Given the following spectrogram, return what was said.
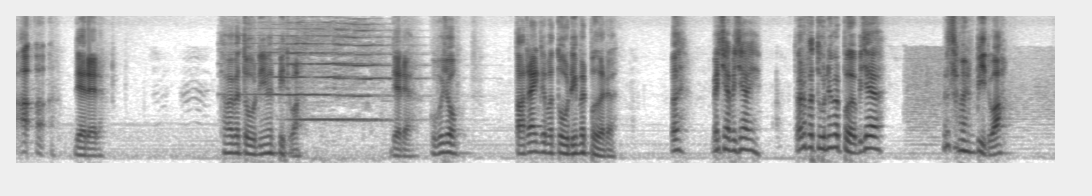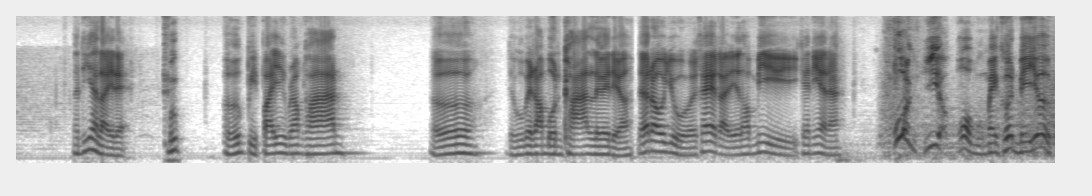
อะอะเดี๋ยวเดี๋ยวทำไมประตูนี้มันปิดวะ เดี๋ยวเดี๋ยวคุณผู้ชม ตอนแรกที่ประตูนี้มันเปิดเหรอเอ้ยไม่ใช่ไม่ใช่ ตอนแรกประตูนี้มันเปิดไม่ใช่เหรอแล้วทำไมมันปิดวะอันนี้อะไรเนี่ยมึงเออปิดไปรำคาญ เออ เดี๋ยวกูไปรำบนคานเลยเดี๋ยว แล้วเราอยู่แค่กับไอ้ทอมมี่แค่นี้นะ โอ้ยเฮียพ่อมึงไม่เคิลเมเยอร์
